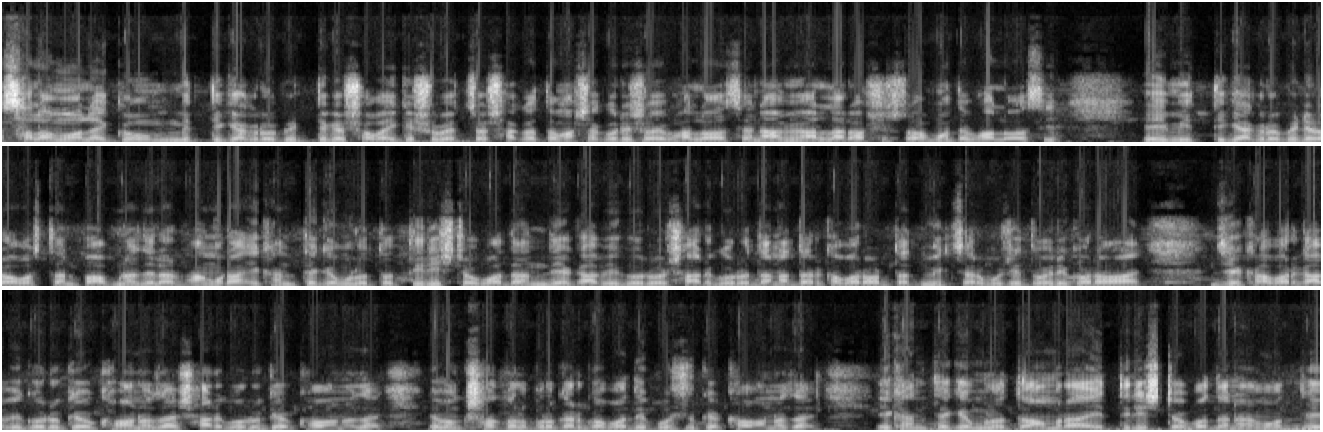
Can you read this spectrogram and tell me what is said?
আসসালামু আলাইকুম মৃত্তিকা আগ্রোফিট থেকে সবাইকে শুভেচ্ছা স্বাগতম। আশা করি সবাই ভালো আছেন আমি আল্লাহর অশেষ রহমতে ভালো আছি। এই মৃত্তিকা আগ্রোফিটের অবস্থান পাবনা জেলার ভাঙড়া। এখান থেকে মূলত তিরিশটা উপাদান দিয়ে গাভী গরু ষাড় গরু দানাদার খাবার অর্থাৎ মিক্সার বসি তৈরি করা হয়। যে খাবার গাভী গরুকেও খাওয়ানো যায় ষাড় গরুকেও খাওয়ানো যায় এবং সকল প্রকার গবাদি পশুকে খাওয়ানো যায়। এখান থেকে মূলত আমরা এই তিরিশটা উপাদানের মধ্যে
